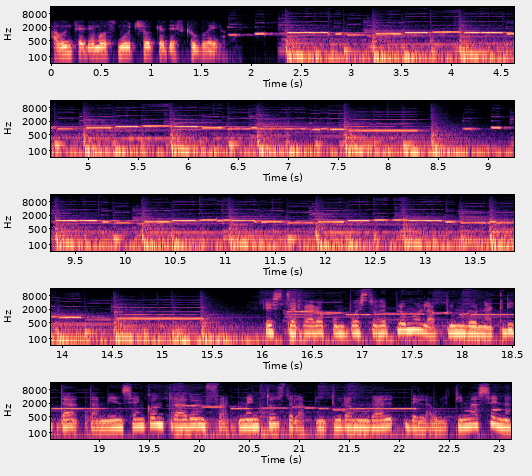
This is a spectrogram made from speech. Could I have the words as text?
Aún tenemos mucho que descubrir. Este raro compuesto de plomo, la plumbonacrita, también se ha encontrado en fragmentos de la pintura mural de la Última Cena,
